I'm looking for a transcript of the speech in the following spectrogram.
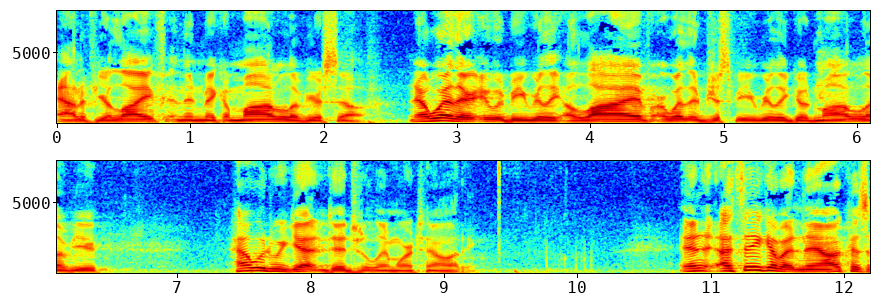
out of your life and then make a model of yourself. Now, whether it would be really alive or whether it would just be a really good model of you, how would we get digital immortality? And I think of it now because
